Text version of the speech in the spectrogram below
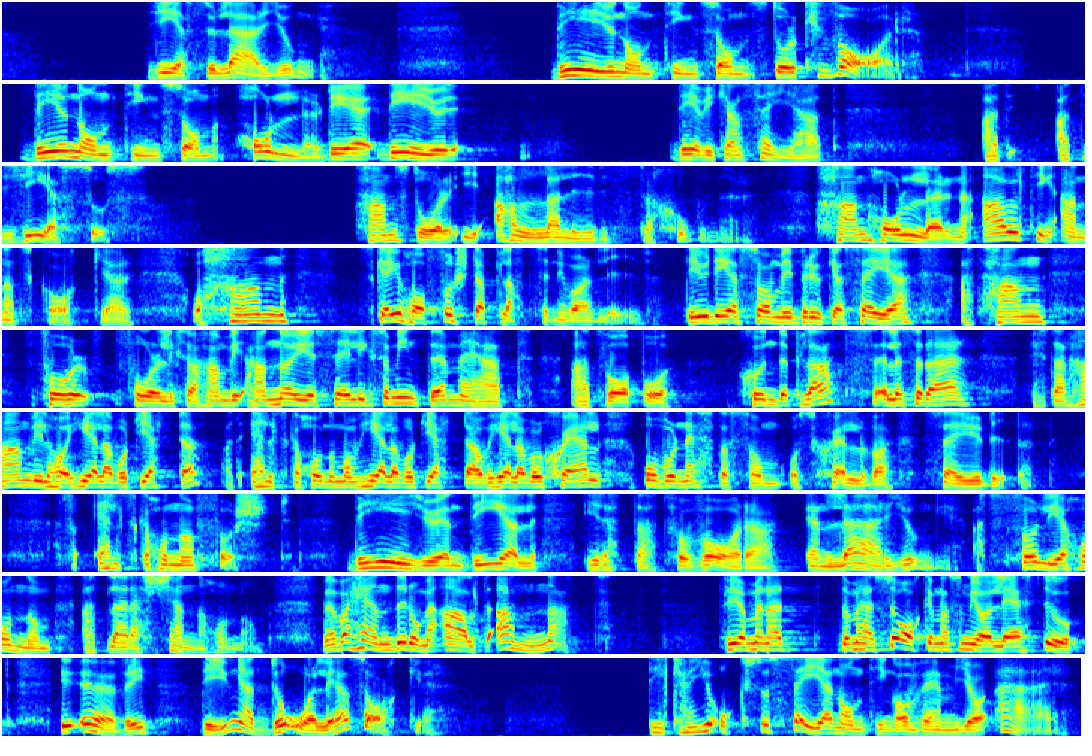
Jesu lärjunge. Det är ju någonting som står kvar. Det är ju någonting som håller. Det, det är ju det vi kan säga att, att, att Jesus, han står i alla livets situationer. Han håller när allting annat skakar och han ska ju ha första platsen i våra liv. Det är ju det som vi brukar säga, att han, får, får liksom, han, han nöjer sig liksom inte med att, att vara på sjunde plats eller sådär, utan han vill ha hela vårt hjärta, att älska honom av hela vårt hjärta, av hela vår själ och vår nästa som oss själva, säger ju Bibeln. Att få älska honom först. Det är ju en del i detta att få vara en lärjunge, att följa honom, att lära känna honom. Men vad händer då med allt annat? För jag menar, de här sakerna som jag läste upp i övrigt, det är ju inga dåliga saker. Det kan ju också säga någonting om vem jag är.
